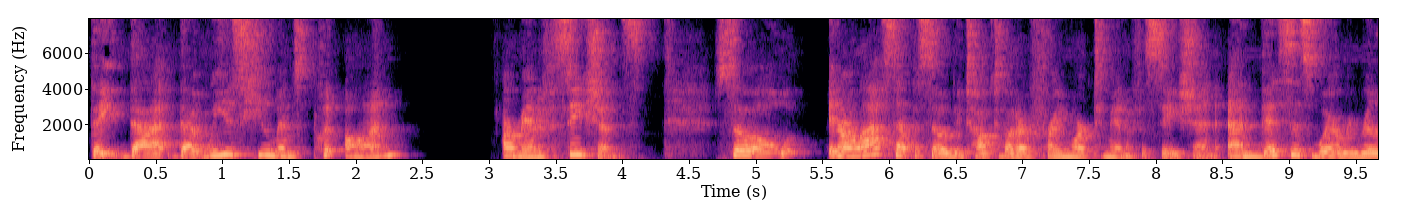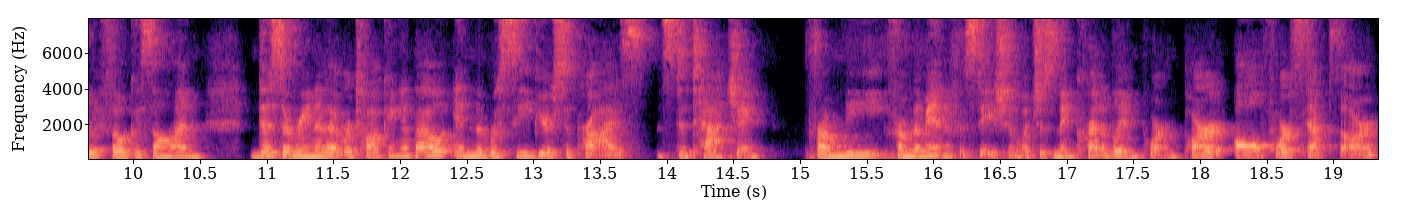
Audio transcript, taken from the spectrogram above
that that that we as humans put on our manifestations. So in our last episode, we talked about our framework to manifestation. And this is where we really focus on this arena that we're talking about in the receive your surprise. It's detaching from the from the manifestation which is an incredibly important part all four steps are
